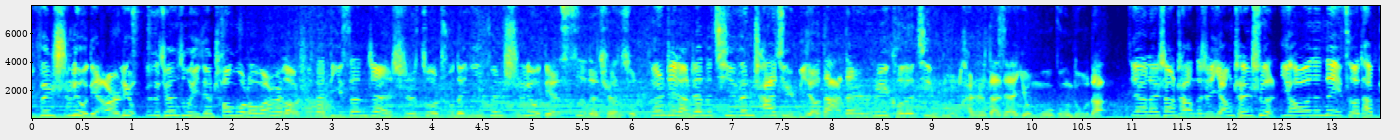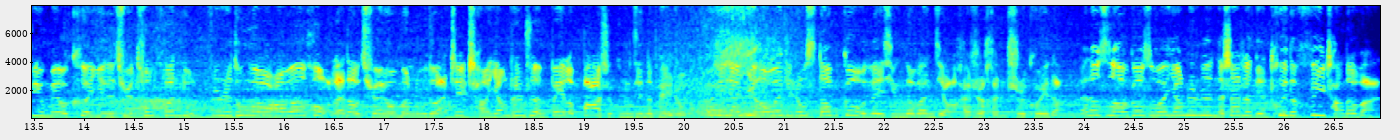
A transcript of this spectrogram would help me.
分十六点二六，这个圈速已经超过了王瑞老师在第三站时做出的一分十六点四的圈速。虽然这两站的气温差距比较大，但是 Rico 的进步还是大家有目共睹的。接下来上场的是杨晨顺，一号弯的内侧，他并没有刻意的去偷宽度，顺势通过二号弯后来到全油门路段。这场杨晨顺背了八十公斤的配重，尤其像一号弯这种 Stop Go 类型的弯角还是很吃亏的。来到四号高速弯，杨晨顺的刹车点推得非常的晚，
